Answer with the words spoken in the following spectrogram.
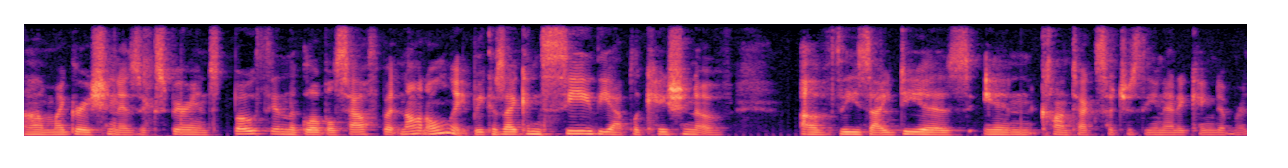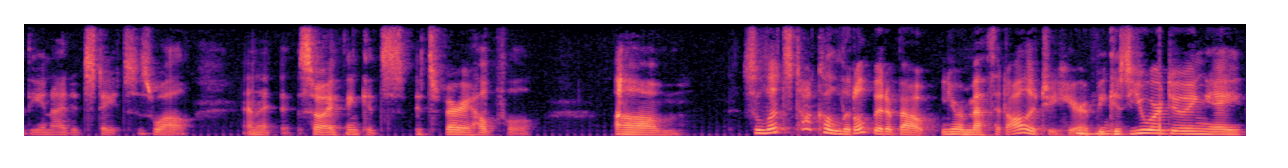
uh, migration is experienced, both in the global south, but not only, because I can see the application of of these ideas in contexts such as the United Kingdom or the United States as well. And I, so I think it's it's very helpful. Um, so let's talk a little bit about your methodology here, mm-hmm. because you are doing a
